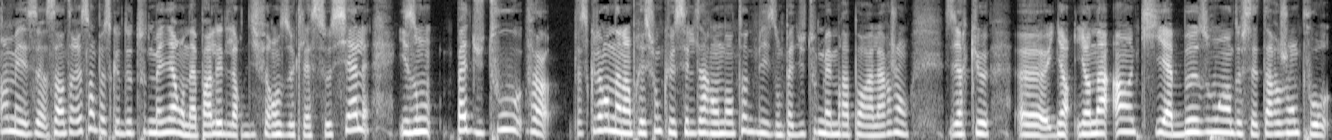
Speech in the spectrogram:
Non, mais c'est intéressant parce que de toute manière, on a parlé de leur différence de classe sociale. Ils ont pas du tout. Enfin. Parce que là, on a l'impression que c'est le terrain d'entente, mais ils n'ont pas du tout le même rapport à l'argent. C'est-à-dire que euh, il y, en- il y en a un qui a besoin de cet argent pour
